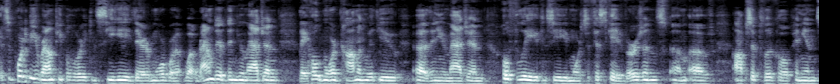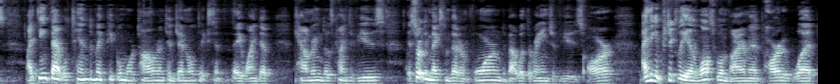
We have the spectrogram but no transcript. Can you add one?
It's important to be around people where you can see they're more well rounded than you imagine. They hold more in common with you uh, than you imagine. Hopefully, you can see more sophisticated versions um, of opposite political opinions. I think that will tend to make people more tolerant in general to the extent that they wind up countering those kinds of views. It certainly makes them better informed about what the range of views are. I think, in particularly in a law school environment, part of what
